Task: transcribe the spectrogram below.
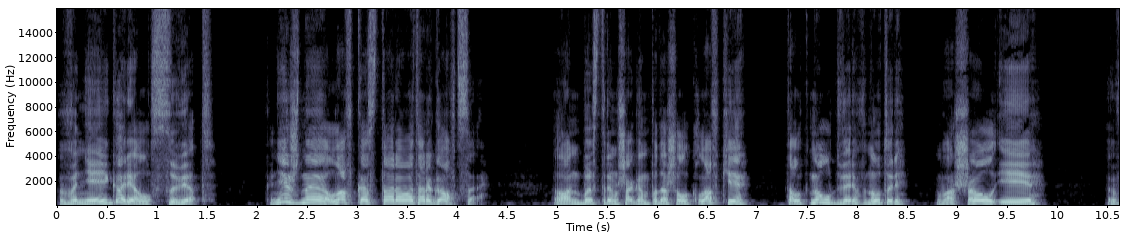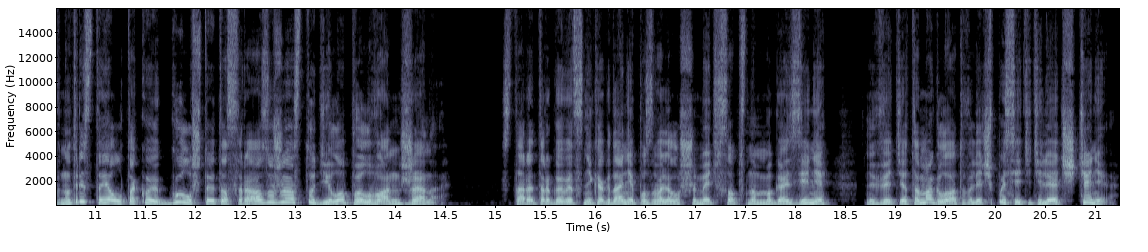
в ней горел свет. Книжная лавка старого торговца. Он быстрым шагом подошёл к лавке, толкнул дверь внутрь, вошёл и... Внутри стоял такой гул, что это сразу же остудило пыл Ван Джена. Старый торговец никогда не позволял шуметь в собственном магазине, ведь это могло отвлечь посетителей от чтения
